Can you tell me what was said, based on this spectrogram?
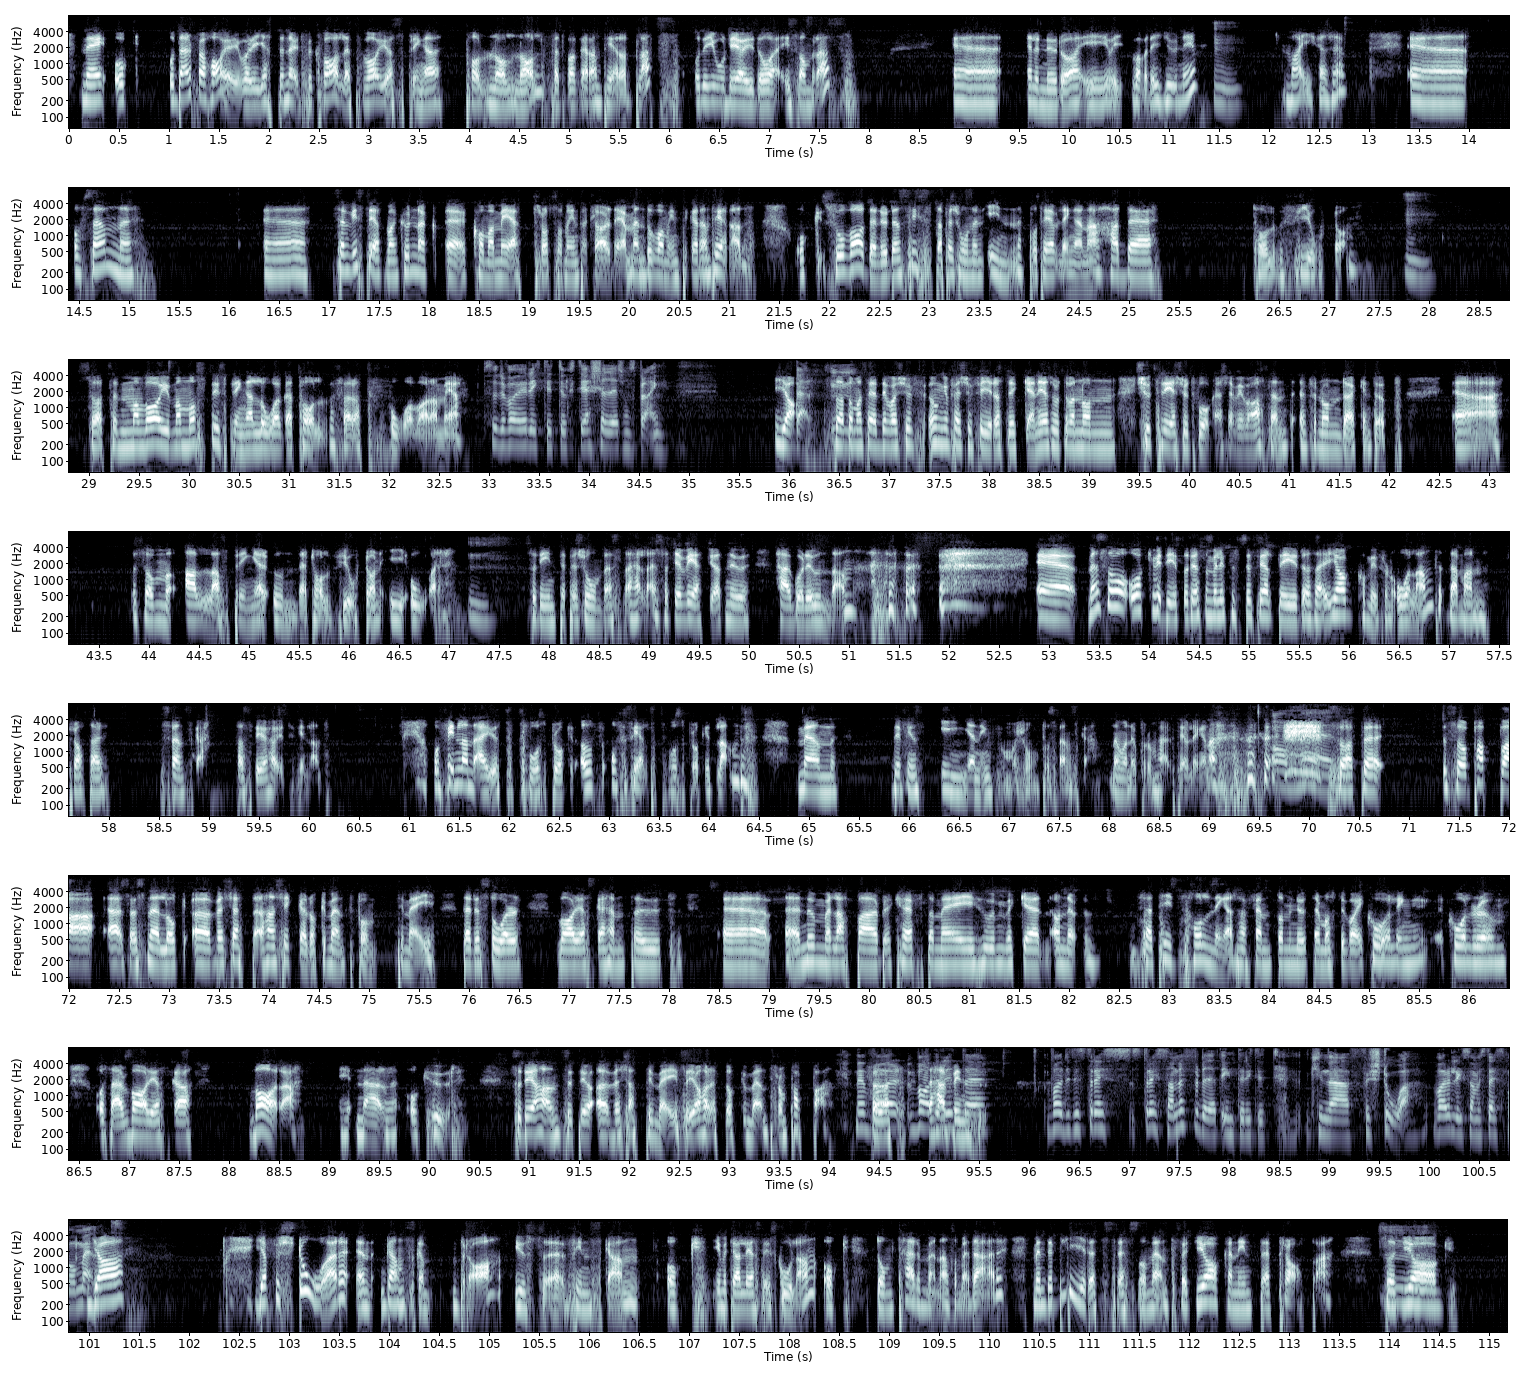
Nej, och, och därför har jag ju varit jättenöjd. För kvalet var ju att springa 12.00 för att vara garanterad plats. Och det gjorde jag ju då i somras. Eh, eller nu då i, vad var det, juni? Mm. maj kanske. Eh, och sen, eh, sen visste jag att man kunde eh, komma med trots att man inte klarade det, men då var man inte garanterad. Och så var det nu. Den sista personen in på tävlingarna hade 12-14. Mm. Så att man, var ju, man måste ju springa låga 12 för att få vara med. Så det var ju riktigt duktiga tjejer som sprang. Ja, Där. så att Mm. om man säger att det var 20, ungefär 24 stycken. Jag tror att det var någon 23-22 kanske vi var sen, för någon dök inte upp. Eh, som alla springer under 12-14 i år. Mm. Så det är inte personbästa heller. Så att jag vet ju att nu, här går det undan. eh, men så åker vi dit och det som är lite speciellt är ju här, jag kommer ju från Åland där man pratar svenska fast vi har höjt till Finland. Och Finland är ju ett tvåspråkigt, off- officiellt tvåspråkigt land. Men det finns ingen information på svenska när man är på de här tävlingarna. Nej. så, att, eh, så pappa är så snäll och översätter. Han skickar dokument på, till mig där det står var jag ska hämta ut eh, eh, nummerlappar, bekräfta mig, hur mycket så här tidshållningar, så här 15 minuter måste vara i calling, callroom och så här, var jag ska vara, när och hur. Så det har han suttit och översatt till mig så jag har ett dokument från pappa. Men var, var, det här det lite, finns- var det lite stress, stressande för dig att inte riktigt kunna förstå? Var det liksom ett stressmoment? Ja. Jag förstår en ganska bra just eh, finskan och i och med att jag läste i skolan och de termerna som är där. Men det blir ett stressmoment för att jag kan inte prata. Så att Mm. jag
